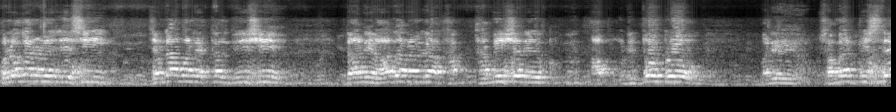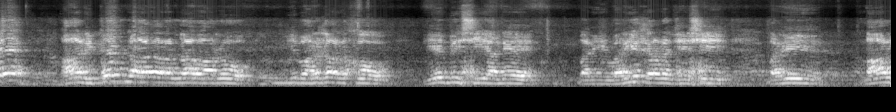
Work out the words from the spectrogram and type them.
కులగణన చేసి జనాభా లెక్కలు తీసి దాని ఆధారంగా క- కమిషన్ రిపోర్టు మరి సమర్పిస్తే ఆ రిపోర్టుల ఆధారంగా వారు ఈ వర్గాలకు ఏబిసి అనే మరి వర్గీకరణ చేసి మరి మాల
